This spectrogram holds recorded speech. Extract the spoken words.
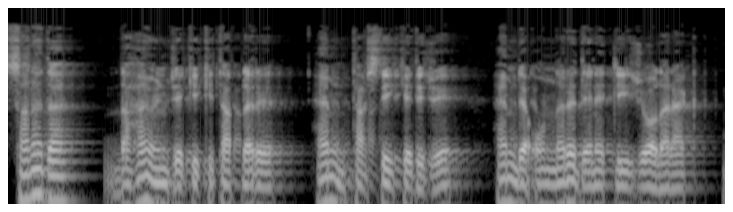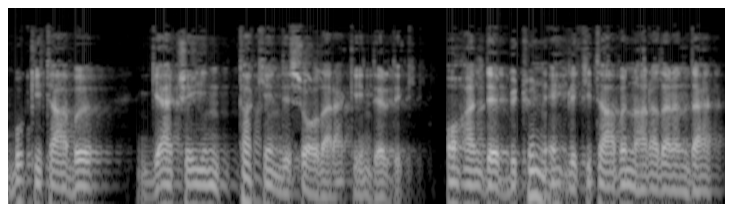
Sana da daha önceki kitapları hem tasdik edici hem de onları denetleyici olarak bu kitabı gerçeğin ta kendisi olarak indirdik. O halde bütün ehli kitabın aralarında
